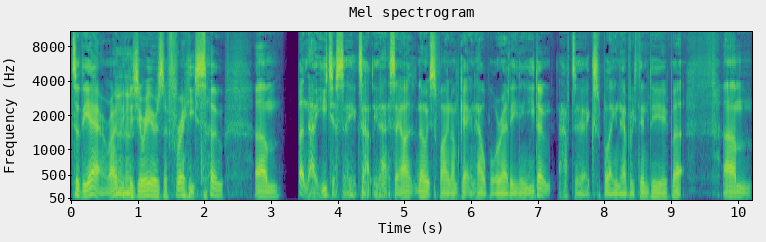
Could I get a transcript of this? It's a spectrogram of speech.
to the air, right? Because your ears are free. So, um, but no, you just say exactly that. Say, "I no, it's fine. I'm getting help already." And you don't have to explain everything, do you? But, um,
